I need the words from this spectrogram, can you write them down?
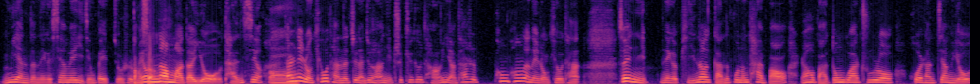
面的那个纤维已经被就是没有那么的有弹性，但是那种 Q 弹的质感就好像你吃 QQ 糖一样，它是。砰砰的那种 Q 弹，所以你那个皮呢擀的不能太薄，然后把冬瓜、猪肉和上酱油，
